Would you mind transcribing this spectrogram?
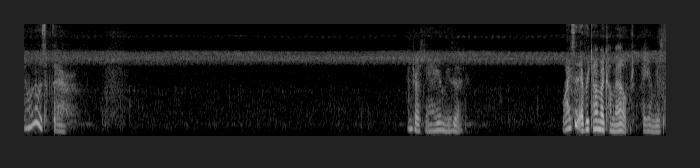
I wonder up there. Interesting, I hear music. Why is it every time I come out, I hear music?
